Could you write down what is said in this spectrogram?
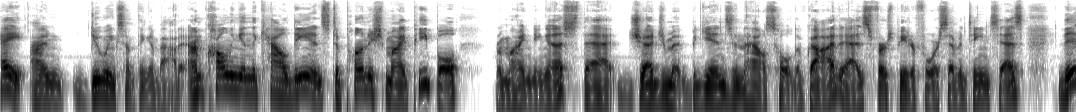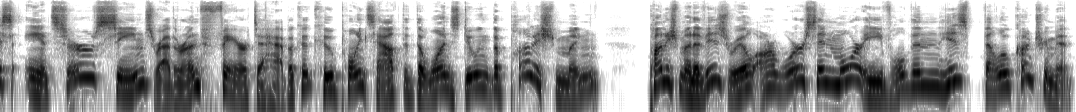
hey, I'm doing something about it. I'm calling in the Chaldeans to punish my people, reminding us that judgment begins in the household of God, as 1 Peter 4:17 says. This answer seems rather unfair to Habakkuk, who points out that the ones doing the punishment punishment of Israel are worse and more evil than his fellow countrymen.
